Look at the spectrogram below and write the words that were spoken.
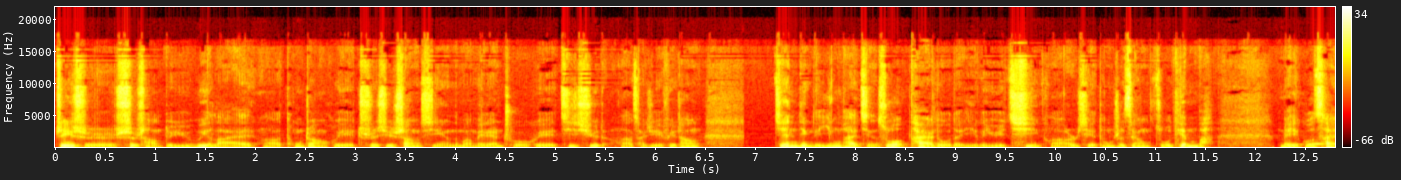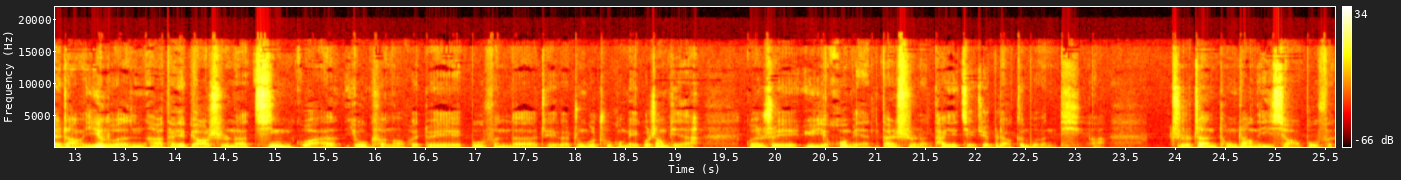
这是市场对于未来啊通胀会持续上行，那么美联储会继续的啊采取非常坚定的鹰派紧缩态度的一个预期啊，而且同时像昨天吧，美国财长耶伦啊，他也表示呢，尽管有可能会对部分的这个中国出口美国商品啊关税予以豁免，但是呢，它也解决不了根本问题啊，只占通胀的一小部分。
